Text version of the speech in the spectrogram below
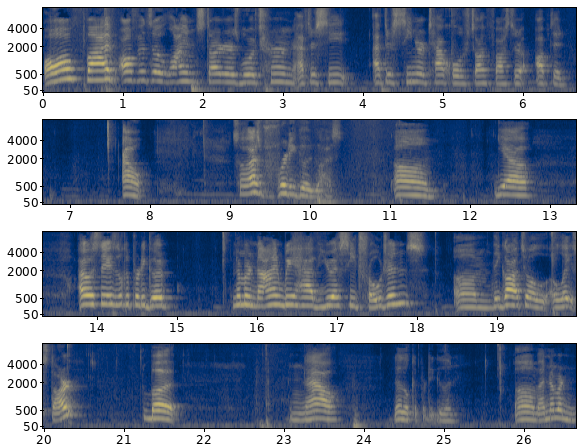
All five offensive line starters will return after se- after senior tackle John Foster opted out. So that's pretty good, guys. Um, yeah, Iowa State is looking pretty good. Number nine, we have USC Trojans. Um, they got to a, a late start, but now they're looking pretty good. Um, at number,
